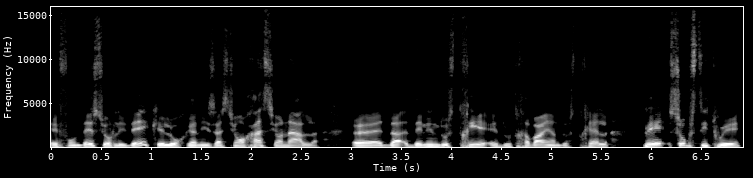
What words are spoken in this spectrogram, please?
et fondé sur l'idée que l'organisation rationnelle euh, de, l'industrie et du travail industriel peut substituer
